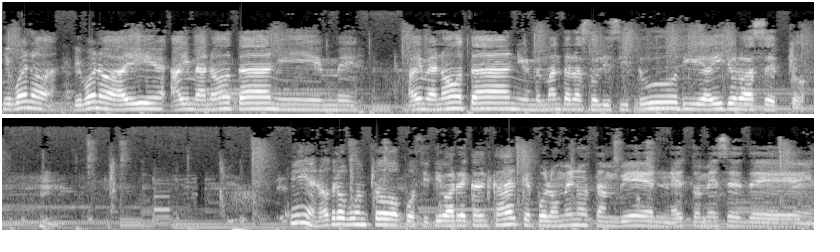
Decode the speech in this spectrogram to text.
y bueno y bueno ahí ahí me anotan y me ahí me anotan y me mandan la solicitud y ahí yo lo acepto. Hmm. y en otro punto positivo a recalcar que por lo menos también estos meses de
